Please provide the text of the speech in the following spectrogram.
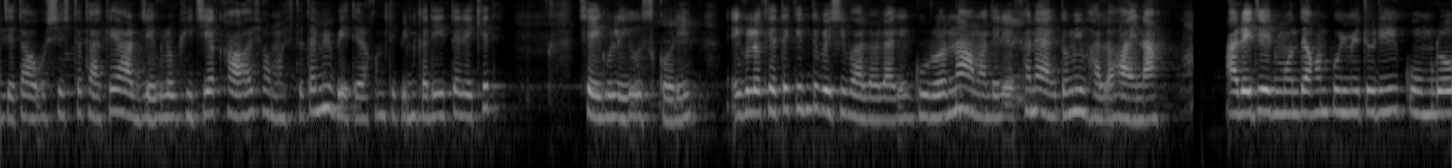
যেটা অবশিষ্ট থাকে। আর যেগুলো ভিজিয়ে খাওয়া হয়, সমস্তটা আমি বেটে এরকম টিফিন কারিতে রেখে সেইগুলো ইউজ করি। এগুলো খেতে কিন্তু বেশি ভালো লাগে। গুঁড়ো না আমাদের এখানে একদমই ভালো হয় না। আর এই যে এর মধ্যে এখন পুঁই মেটুরি কুমড়ো,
